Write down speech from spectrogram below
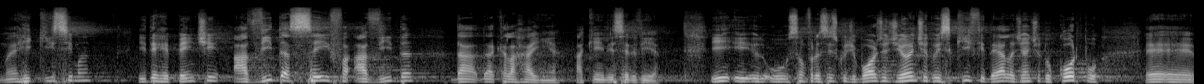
não é? riquíssima, e de repente a vida ceifa a vida da, daquela rainha a quem ele servia. E, e, o São Francisco de Borja, diante do esquife dela, diante do corpo é,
